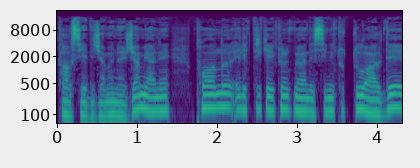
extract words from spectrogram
tavsiye edeceğim, önereceğim. Yani puanı elektrik elektronik mühendisliğini tuttuğu halde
